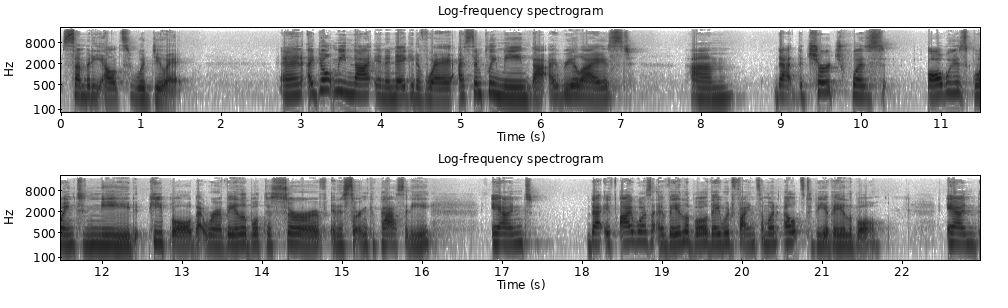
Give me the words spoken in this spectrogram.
somebody else would do it. And I don't mean that in a negative way. I simply mean that I realized um, that the church was always going to need people that were available to serve in a certain capacity and that if I wasn't available, they would find someone else to be available. And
